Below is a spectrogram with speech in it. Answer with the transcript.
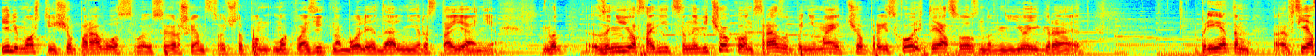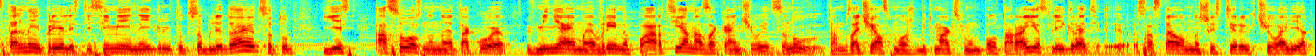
или можете еще паровоз свой совершенствовать, чтобы он мог возить на более дальние расстояния. Вот за нее садится новичок, он сразу понимает, что происходит, и осознанно в нее играет. При этом э, все остальные прелести семейной игры тут соблюдаются. Тут есть осознанное такое вменяемое время партии. Она заканчивается, ну, там, за час, может быть, максимум полтора, если играть э, составом на шестерых человек.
